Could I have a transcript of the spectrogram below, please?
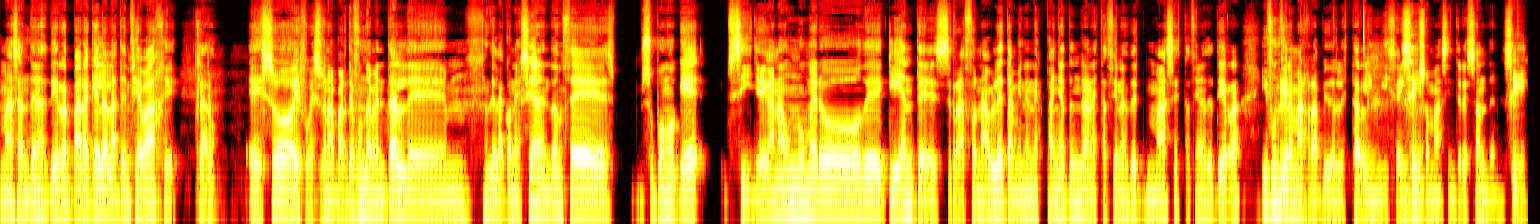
más antenas de tierra para que la latencia baje. Claro. Eso es pues, una parte fundamental de, mm, de la conexión. Entonces, supongo que si llegan a un número de clientes razonable, también en España tendrán estaciones de más estaciones de tierra y funcione Hmm. más rápido el Starlink y sea Sí. incluso más interesante. ¿no? Sí,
